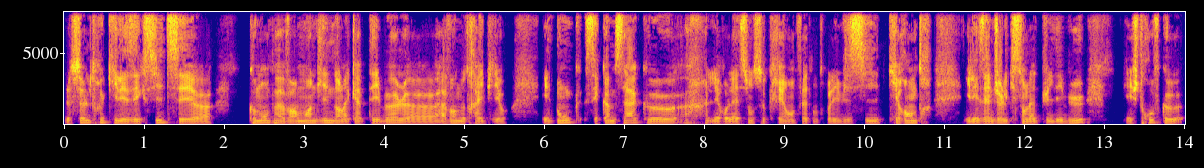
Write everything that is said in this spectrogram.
le seul truc qui les excite, c'est euh, comment on peut avoir moins de lignes dans la cap table euh, avant notre IPO. Et donc c'est comme ça que les relations se créent en fait entre les VC qui rentrent et les angels qui sont là depuis le début. Et je trouve que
